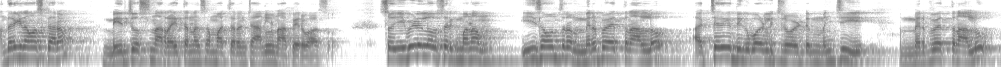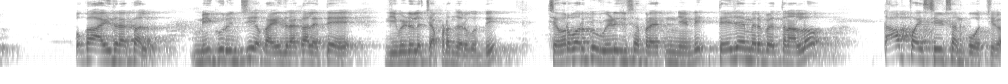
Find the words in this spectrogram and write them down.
అందరికీ నమస్కారం. మీరు చూస్తున్న రైతన్న సమాచారం ఛానల్ నా పేరు వాసు. సో ఈ వీడియోలో ఒకసారికి మనం ఈ సంవత్సరం మిరప విత్తనాల్లో అత్యధిక దిగుబడులు ఇచ్చినటువంటి మంచి మిరప విత్తనాలు ఒక ఐదు రకాలు. మీ గురించి ఒక ఐదు రకాలు అయితే ఈ వీడియోలో చెప్పడం జరుగుద్ది. చివరి వరకు వీడియో చూసే ప్రయత్నం చేయండి. తేజ మిరప విత్తనాల్లో టాప్ ఫైవ్ సీడ్స్ అనుకోవచ్చు ఇక.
